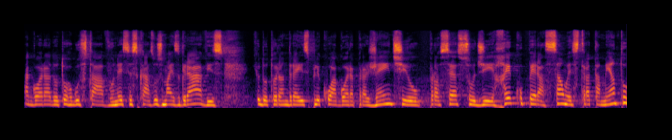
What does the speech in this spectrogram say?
Agora, doutor Gustavo, nesses casos mais graves, que o doutor André explicou agora para a gente, o processo de recuperação, esse tratamento,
